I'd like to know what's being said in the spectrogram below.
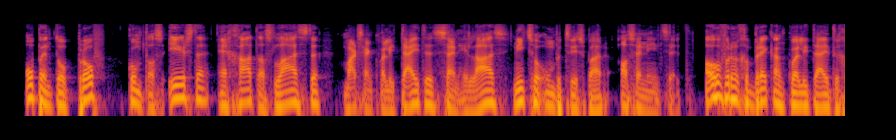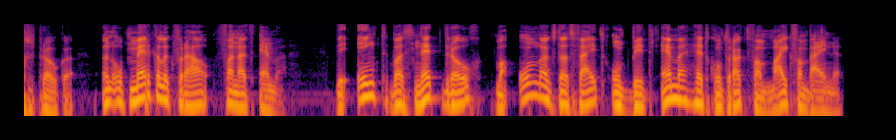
op- en top prof, komt als eerste en gaat als laatste, maar zijn kwaliteiten zijn helaas niet zo onbetwistbaar als zijn inzet. Over een gebrek aan kwaliteiten gesproken. Een opmerkelijk verhaal vanuit Emmen. De inkt was net droog, maar ondanks dat feit ontbindt Emmen het contract van Mike van Bijnen.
